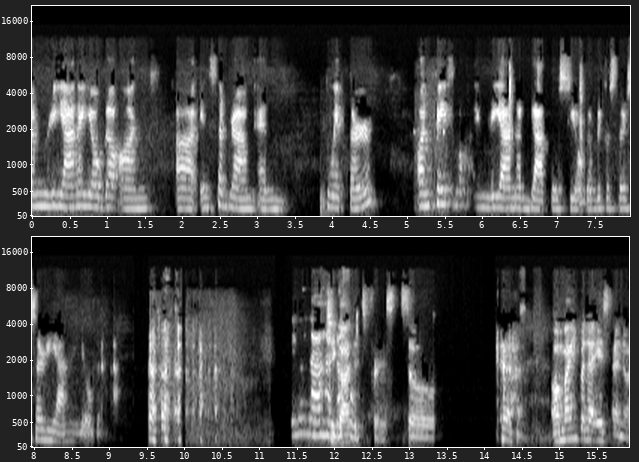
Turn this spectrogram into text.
am Rihanna Yoga on uh, Instagram and Twitter. On Facebook, I'm Rihanna Gatos Yoga because there's a Rihanna Yoga. Inunahan she got it first. So, oh, mine pala is ano,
